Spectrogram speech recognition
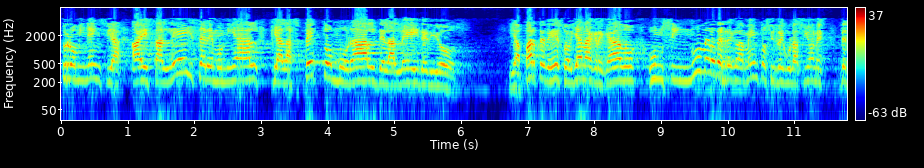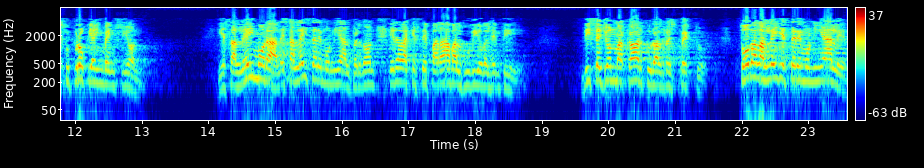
prominencia a esa ley ceremonial que al aspecto moral de la ley de Dios. Y aparte de eso habían agregado un sinnúmero de reglamentos y regulaciones de su propia invención. Y esa ley moral, esa ley ceremonial, perdón, era la que separaba al judío del gentil. Dice John MacArthur al respecto. Todas las leyes ceremoniales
